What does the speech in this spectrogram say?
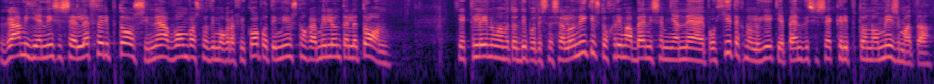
Γάμοι γεννήσεις σε ελεύθερη πτώση. Νέα βόμβα στο δημογραφικό από τη μείωση των γαμήλαιων τελετών. Και κλείνουμε με τον τύπο της Θεσσαλονίκης. Το χρήμα μπαίνει σε μια νέα εποχή, τεχνολογία και επένδυση σε κρυπτονομίσματα.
